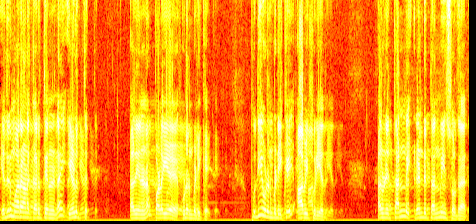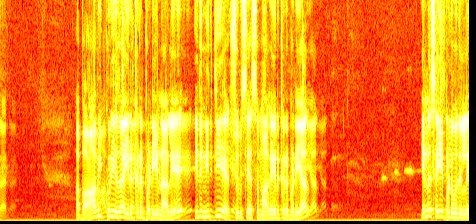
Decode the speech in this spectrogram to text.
எதிர்மாறான கருத்து என்னன்னா எழுத்து. அது என்னன்னா பழைய உடன்படிக்கை. புதிய உடன்படிக்கை ஆவிக்குரியது. அதனுடைய தன்மை ரெண்டு தன்மையும் சொல்றார். அப்ப ஆவிக்குரியதா இருக்கிறபடியினாலே இது நித்திய சுவிசேஷமாக இருக்கிறபடியால் என்ன செய்யப்படுவதில்லை?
